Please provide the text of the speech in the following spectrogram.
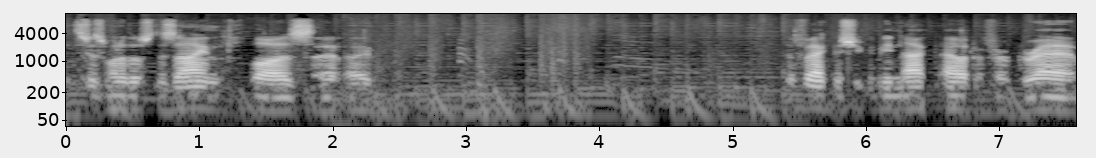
It's just one of those design flaws that I. The fact that she can be knocked out of her grab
